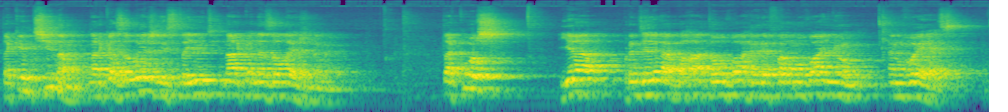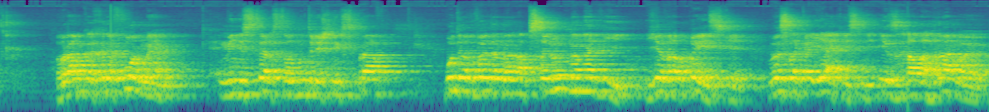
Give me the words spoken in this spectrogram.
Таким чином наркозалежні стають нарконезалежними. Також я приділяю багато уваги реформуванню МВС. В рамках реформи Міністерства внутрішніх справ буде введено абсолютно нові європейські, високоякісні із голограмою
